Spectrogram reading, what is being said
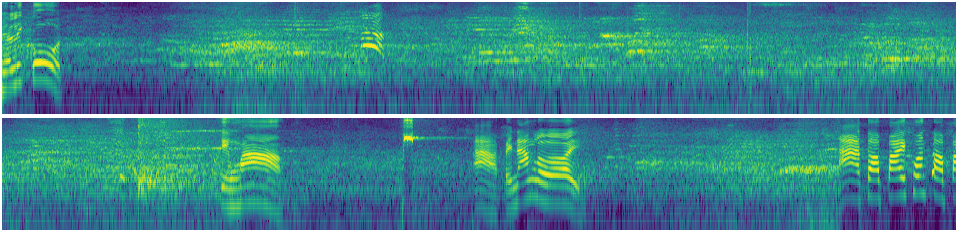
very good เก่งมาก อ่าไปนั่งเลย อ่าต่อไปคนต่อไป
